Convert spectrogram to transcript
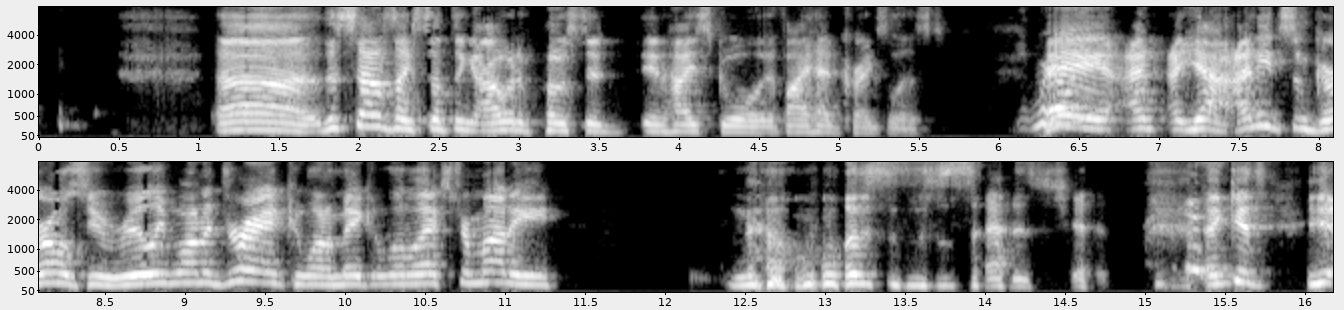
uh, this sounds like something I would have posted in high school if I had Craigslist. Really? Hey, I, yeah, I need some girls who really want to drink, who want to make a little extra money. No, this is the saddest shit. It gets. Yeah,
